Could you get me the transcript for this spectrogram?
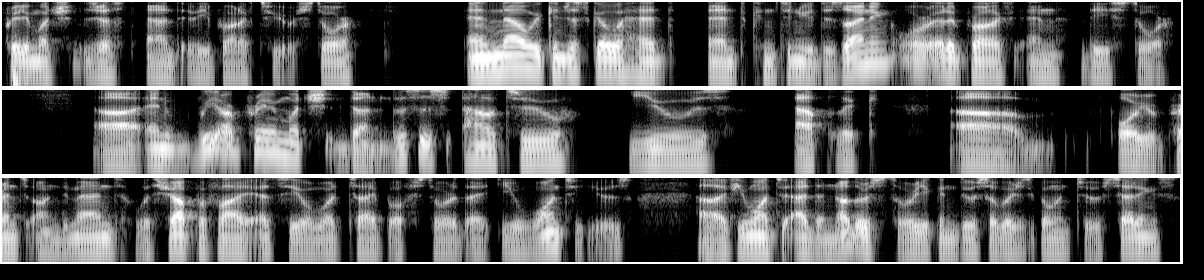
pretty much just add the product to your store. And now we can just go ahead and continue designing or edit products in the store. Uh, and we are pretty much done. This is how to use Apliiq uh, for your print on demand with Shopify, Etsy, or what type of store that you want to use. Uh, if you want to add another store, you can do so by just going to settings,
